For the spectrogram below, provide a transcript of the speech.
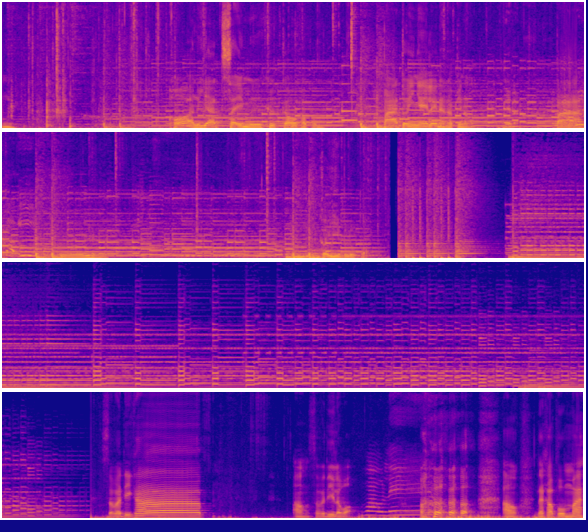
อืมขออนุญาตใส่มือคือเก่าครับผมปลาตัวใหญ่เลยนะครับพี่น้องนี่แหละปลามีเก้าอี้บ่อุ้ยอืมเก็อีบลูกอะสวัสดีครับ เอาสวัสดีแล้วบอกว้าวเล่ เอานะครับผมมา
